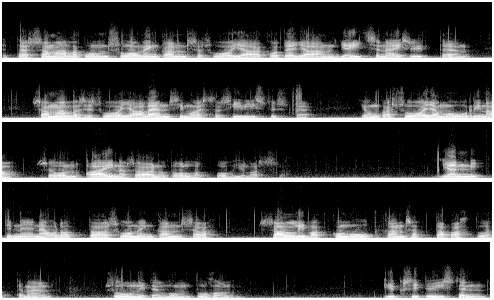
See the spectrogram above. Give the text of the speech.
että samalla kun Suomen kansa suojaa kotejaan ja itsenäisyyttään, samalla se suojaa länsimaista sivistystä, jonka suojamuurina se on aina saanut olla Pohjolassa. Jännittyneenä odottaa Suomen kansa, sallivakko muut kansat tapahtua tämän suunnitellun tuhon. Yksityisten,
